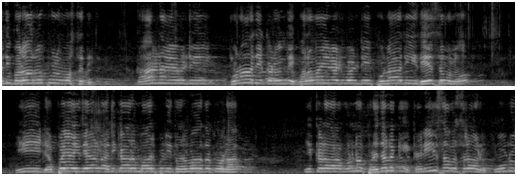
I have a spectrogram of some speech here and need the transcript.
అది మరో రూపంలో వస్తుంది. కారణం ఏమిటి? పునాది ఇక్కడ ఉంది. బలమైనటువంటి పునాది ఈ దేశంలో ఈ డెబ్బై ఐదేళ్ళ అధికార మార్పిడి తర్వాత కూడా ఇక్కడ ఉన్న ప్రజలకి కనీస అవసరాలు కూడు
